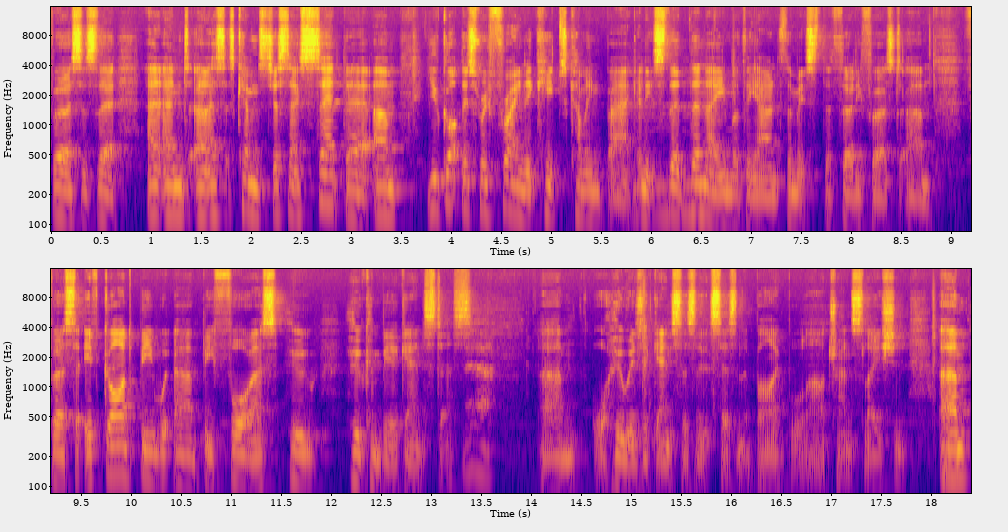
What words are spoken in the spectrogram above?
verses there. And, and uh, as Keven's just now said there, um, you've got this refrain, it keeps coming back, and it's the, the name of the anthem. It's the 31st um, verse. If God be uh, before us, who, who can be against us? Yeah. um, or who is against us, as it says in the Bible, our translation. Um,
